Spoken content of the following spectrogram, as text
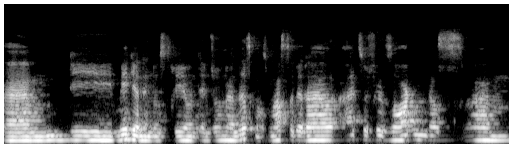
ähm, die Medienindustrie und den Journalismus. Machst du dir da allzu viel Sorgen, dass ähm,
